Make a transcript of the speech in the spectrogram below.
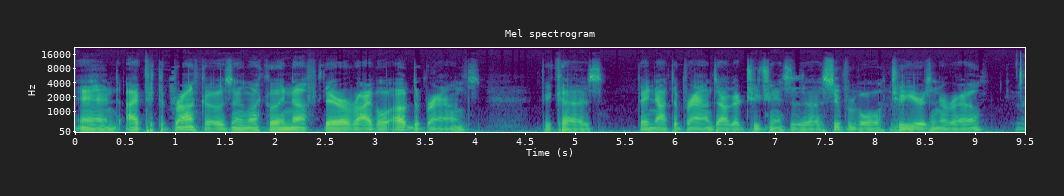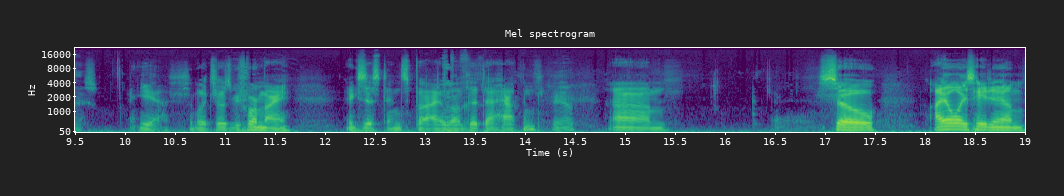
And I picked the Broncos, and luckily enough, they're a rival of the Browns because they knocked the Browns out of their two chances a Super Bowl two Mhm. years in a row. Nice. Yeah, which was before my existence, but I loved that that happened. Yeah. Um, so I always hated them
